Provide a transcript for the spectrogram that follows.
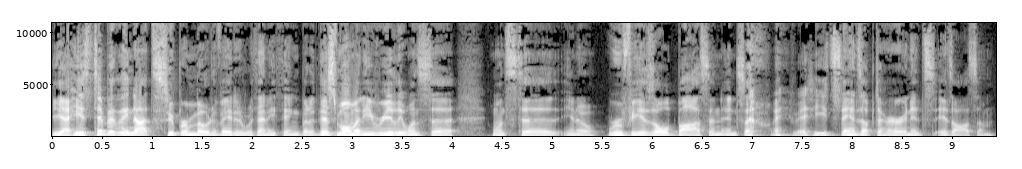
Yeah, he's typically not super motivated with anything, but at this moment, he really wants to wants to you know roofie his old boss, and and so he stands up to her, and it's it's awesome.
